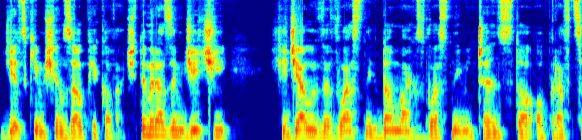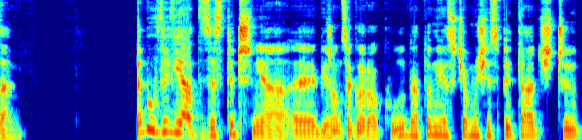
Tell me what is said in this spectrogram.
dzieckiem się zaopiekować. Tym razem dzieci siedziały we własnych domach z własnymi często oprawcami. To był wywiad ze stycznia e, bieżącego roku, natomiast chciałbym się spytać, czy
